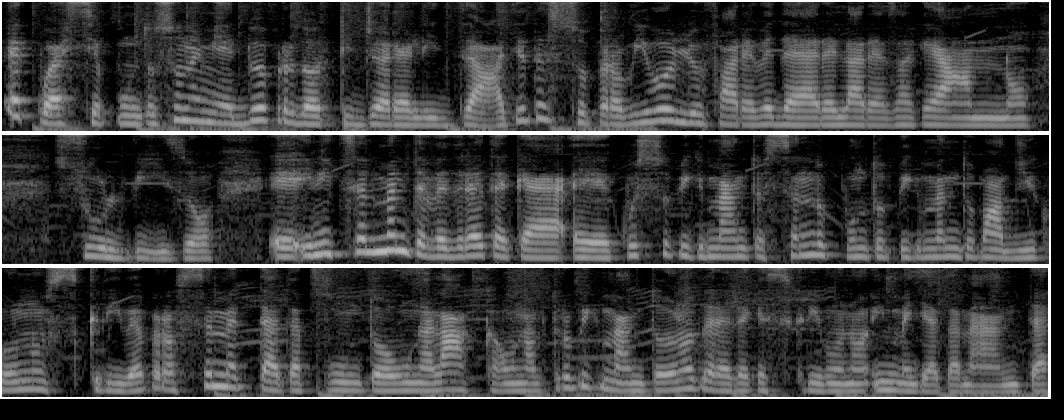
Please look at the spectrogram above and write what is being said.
E questi appunto sono i miei due prodotti già realizzati. Adesso però vi voglio fare vedere la resa che hanno sul viso. E inizialmente vedrete che eh, questo pigmento essendo appunto pigmento magico non scrive però se mettete appunto una lacca o un altro pigmento noterete che scrivono immediatamente.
